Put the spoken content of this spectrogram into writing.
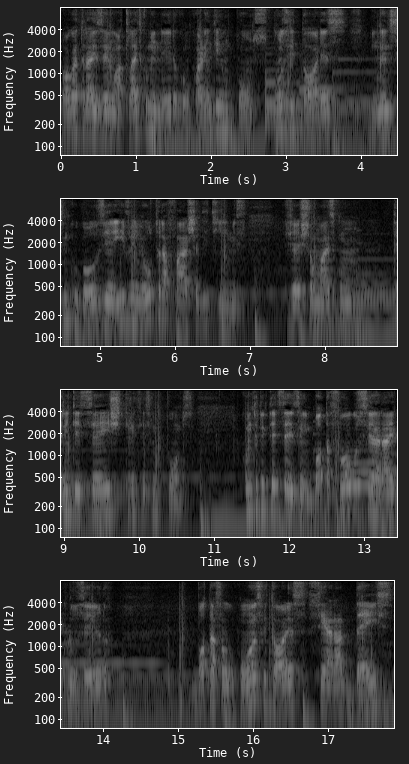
Logo atrás vem o Atlético Mineiro com 41 pontos, 11 vitórias menos 5 gols. E aí vem outra faixa de times já estão mais com 36, 35 pontos. Com 36 em Botafogo, Ceará e Cruzeiro. Botafogo com 11 vitórias, Ceará 10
